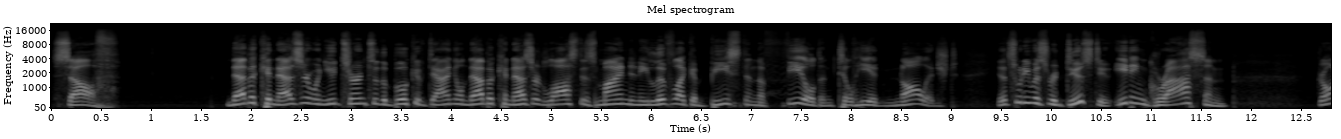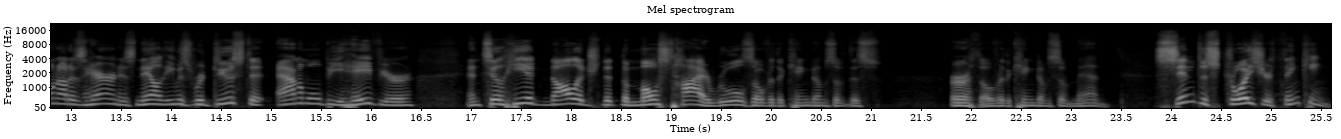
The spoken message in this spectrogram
self. Nebuchadnezzar, when you turn to the book of Daniel, Nebuchadnezzar lost his mind and he lived like a beast in the field until he acknowledged. That's what he was reduced to eating grass and growing out his hair and his nails. He was reduced to animal behavior until he acknowledged that the Most High rules over the kingdoms of this earth, over the kingdoms of men. Sin destroys your thinking.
